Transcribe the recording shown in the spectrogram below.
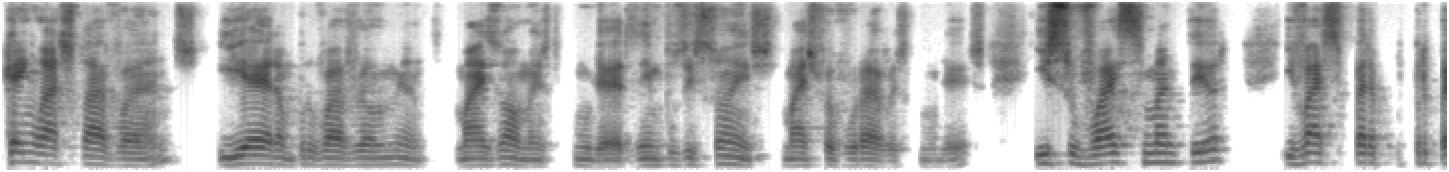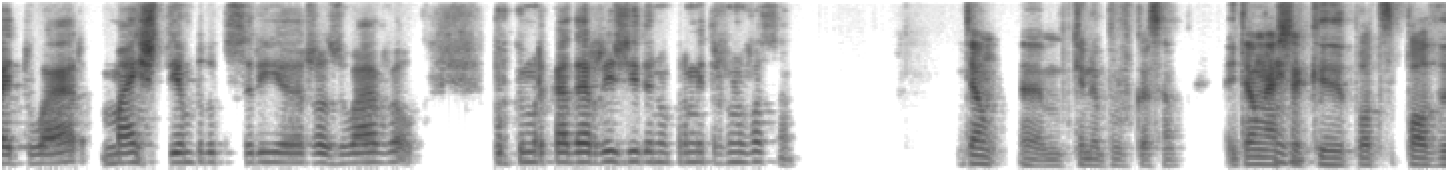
quem lá estava antes, e eram provavelmente mais homens do que mulheres, em posições mais favoráveis que mulheres, isso vai se manter e vai se perpetuar mais tempo do que seria razoável, porque o mercado é rígido e não permite renovação. Então, uma pequena provocação. Então acha uhum. que pode, pode,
